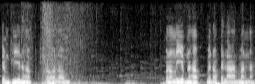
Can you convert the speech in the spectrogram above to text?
เต็มที่นะครับ ก็เราไม่ต้องรีบนะครับ ไม่ต้องไปร้านมันนะ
